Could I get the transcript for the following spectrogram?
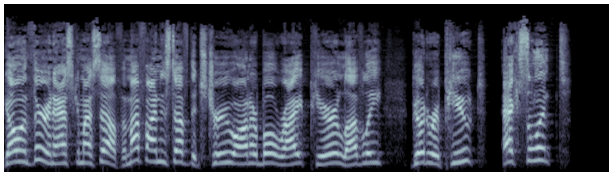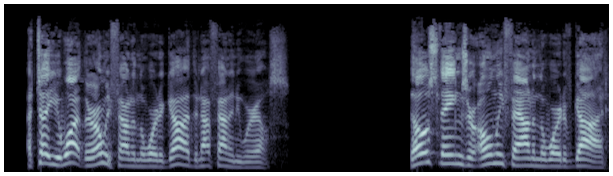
going through and asking myself, am I finding stuff that's true, honorable, right, pure, lovely, good repute, excellent? I tell you what, they're only found in the Word of God. They're not found anywhere else. Those things are only found in the Word of God.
